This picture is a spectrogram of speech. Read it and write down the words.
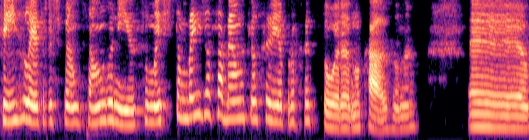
fiz letras pensando nisso, mas também já sabendo que eu seria professora, no caso, né? É,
